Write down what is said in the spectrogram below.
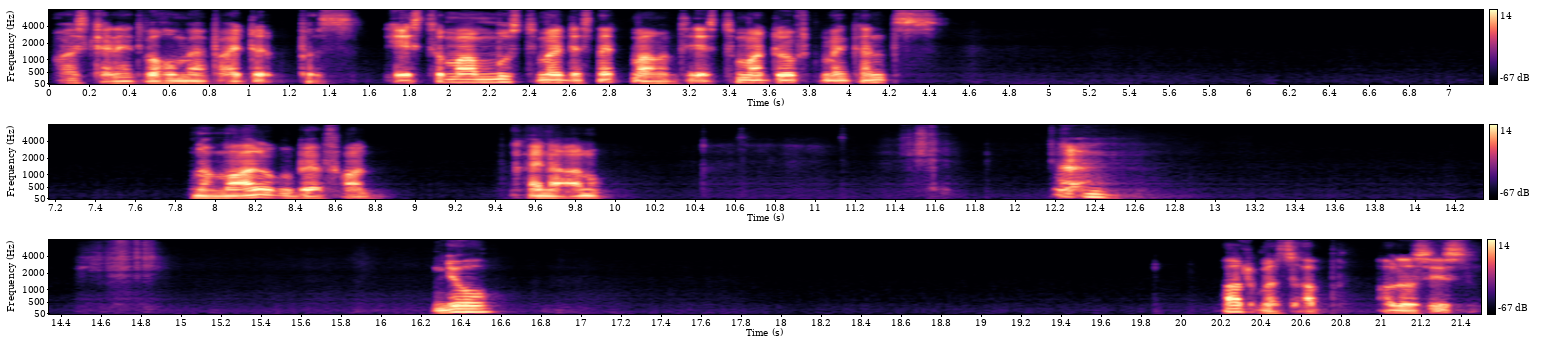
Weiß gar nicht, warum er beide. Das erste Mal musste man das nicht machen. Das erste Mal durften wir ganz normal rüberfahren. Keine Ahnung. Ja. Jo. Warten wir es ab. Also es ist,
